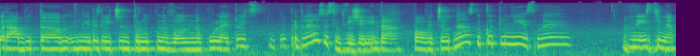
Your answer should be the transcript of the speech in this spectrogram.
работа или различен труд навън, на полето и определено са се движили да. повече от нас, докато ние сме наистина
